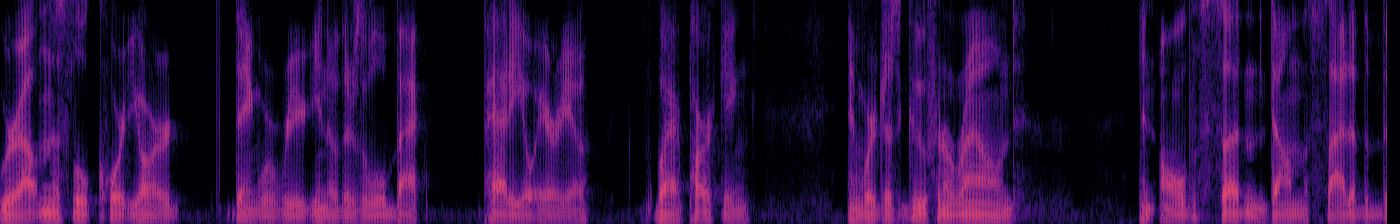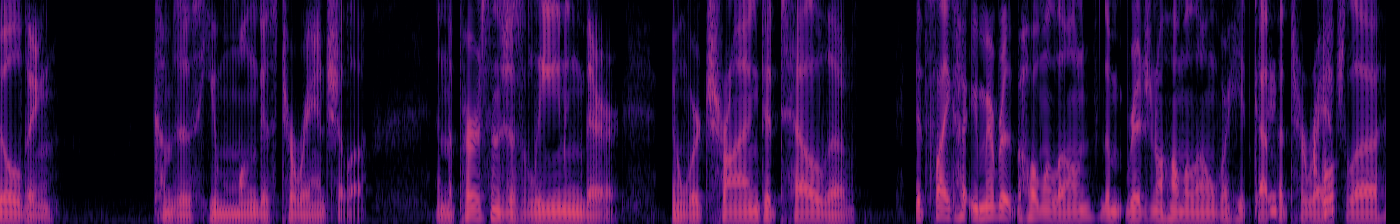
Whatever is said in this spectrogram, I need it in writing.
we we're out in this little courtyard thing where we, you know, there's a little back patio area by our parking. And we're just goofing around. And all of a sudden, down the side of the building comes this humongous tarantula, and the person's just leaning there, and we're trying to tell them. It's like you remember Home Alone, the original Home Alone, where he's got the tarantula,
